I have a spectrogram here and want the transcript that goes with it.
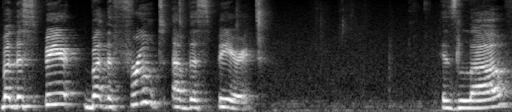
But the spirit, but the fruit of the spirit is love,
